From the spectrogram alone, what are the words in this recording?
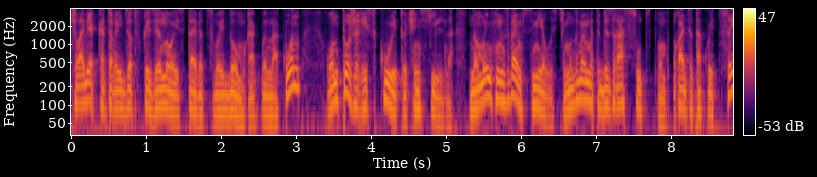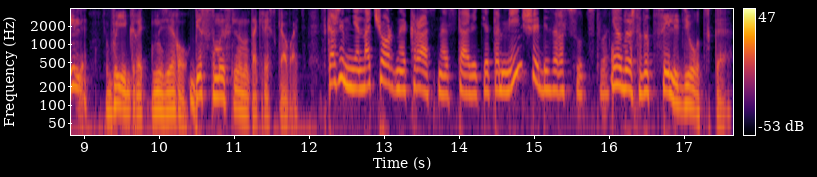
человек, который идет в казино и ставит свой дом как бы на кон, он тоже рискует очень сильно. Но мы это не называем смелостью, мы называем это безрассудством. Ради такой цели выиграть на зеро бессмысленно так рисковать. Скажи мне, на черное-красное ставить это меньшее безрассудство? Я думаю, что это цель идиотская.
